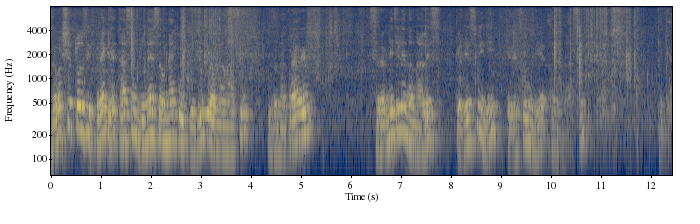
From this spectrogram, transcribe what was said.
завърша този преглед, аз съм донесъл няколко други алманаси, за да направим сравнителен анализ, къде сме ние, къде са уния алманаси. Така.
